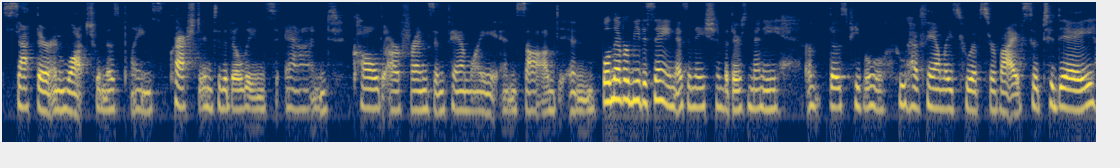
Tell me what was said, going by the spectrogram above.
sat there and watched when those planes crashed into the buildings and called our friends and family and sobbed and we'll never be the same as a nation but there's many of those people who have families who have survived. So today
